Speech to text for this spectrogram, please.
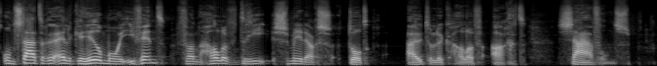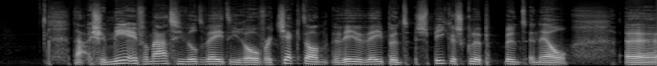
ontstaat er eigenlijk een heel mooi event van half drie smiddags tot uiterlijk half acht s'avonds. Nou, als je meer informatie wilt weten hierover, check dan www.speakersclub.nl uh,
